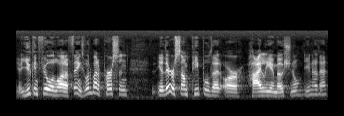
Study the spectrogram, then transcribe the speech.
You, know, you can feel a lot of things. What about a person? You know, there are some people that are highly emotional. Do you know that?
